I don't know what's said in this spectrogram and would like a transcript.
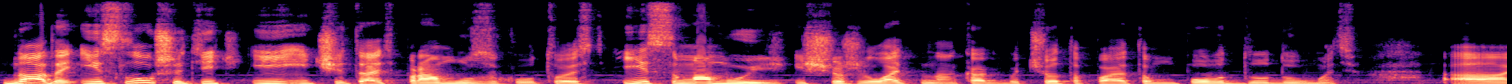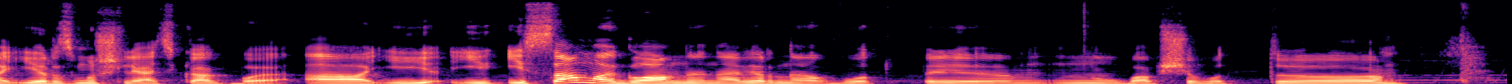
надо и слушать, и, и, и читать про музыку. То есть и самому еще желательно как бы что-то по этому поводу думать а, и размышлять как бы. А, и, и, и самое главное, наверное, вот, э, ну, вообще вот... Э,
